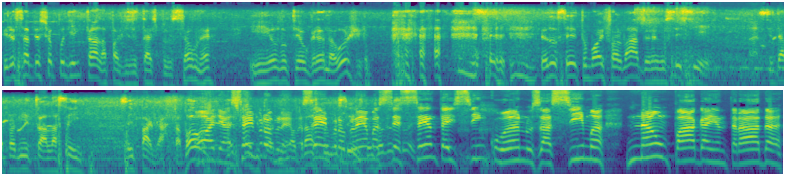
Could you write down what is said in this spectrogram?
Queria saber se eu podia entrar lá para visitar a exposição, né? E eu não tenho grana hoje. eu não sei, estou mal informado, né? Não sei se, se dá para mim entrar lá sem, sem pagar, tá bom? Olha, Responde sem problema, um sem problema, 65 anos acima não paga entrada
